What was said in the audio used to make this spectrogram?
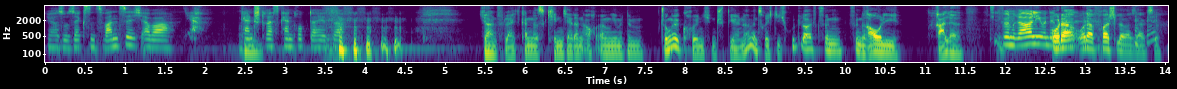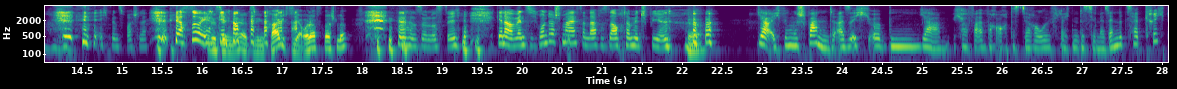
ja, so 26, aber ja, kein Stress, kein Druck dahinter. Ja, und vielleicht kann das Kind ja dann auch irgendwie mit einem Dschungelkrönchen spielen, ne? wenn es richtig gut läuft für einen für einen Rauli. Ralle. Für einen Rauli und den Oder, Ball. oder Fröschle, was sagst du? ich bin's Fröschle. Ach so, ja, Deswegen, genau. ja, deswegen frage ich dich ja, oder Fröschle? so lustig. Genau, wenn es sich runterschmeißt, dann darf es auch damit spielen. Ja, ich bin gespannt. Also ich, ähm, ja, ich hoffe einfach auch, dass der Raoul vielleicht ein bisschen mehr Sendezeit kriegt,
